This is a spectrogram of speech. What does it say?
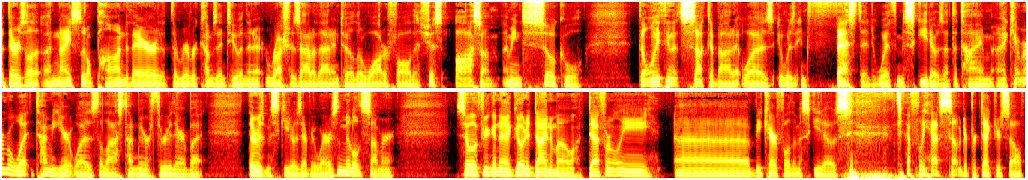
but there's a, a, nice little pond there that the river comes into, and then it rushes out of that into a little waterfall that's just awesome. I mean, so cool. The only thing that sucked about it was it was infested with mosquitoes at the time. I can't remember what time of year it was the last time we were through there, but there was mosquitoes everywhere. It was the middle of summer. So if you're gonna go to Dynamo, definitely uh, be careful of the mosquitoes. definitely have something to protect yourself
